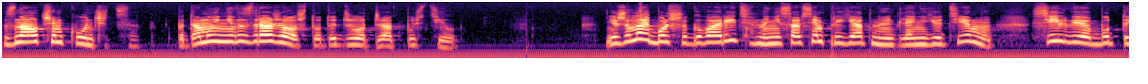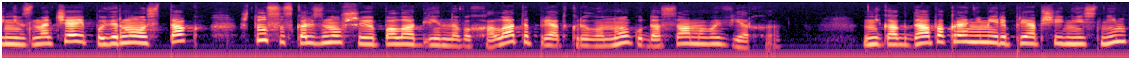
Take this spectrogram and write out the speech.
Знал, чем кончится, потому и не возражал, что ты Джорджа отпустил. Не желая больше говорить на не совсем приятную для нее тему, Сильвия, будто невзначай, повернулась так, что соскользнувшая пола длинного халата приоткрыла ногу до самого верха. Никогда, по крайней мере, при общении с ним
